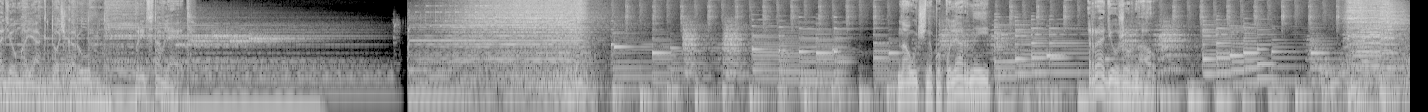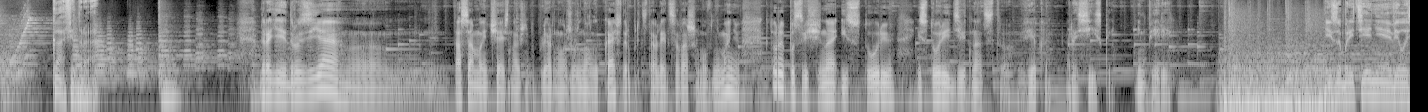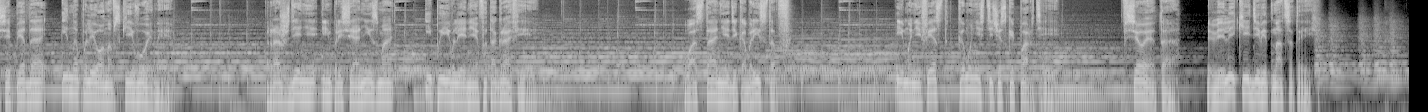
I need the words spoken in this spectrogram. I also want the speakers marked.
Speaker 1: Радиомаяк.ру представляет. Научно-популярный радиожурнал. Кафедра.
Speaker 2: Дорогие друзья, э, та самая часть научно-популярного журнала «Кафедра» представляется вашему вниманию, которая посвящена историю, истории XIX века Российской империи.
Speaker 1: Изобретение велосипеда и наполеоновские войны. Рождение импрессионизма и появление фотографии. Восстание декабристов и манифест коммунистической партии. Все это Великий Девятнадцатый.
